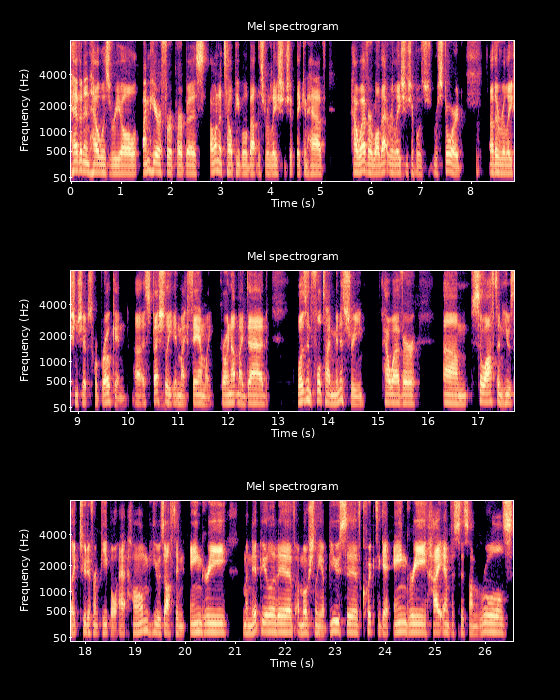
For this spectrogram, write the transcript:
heaven and hell was real. I'm here for a purpose. I want to tell people about this relationship they can have. However, while that relationship was restored, other relationships were broken, uh, especially in my family. Growing up, my dad was in full time ministry. However, um, so often he was like two different people. At home, he was often angry, manipulative, emotionally abusive, quick to get angry, high emphasis on rules,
